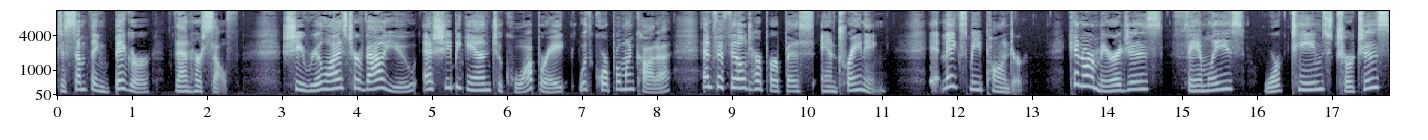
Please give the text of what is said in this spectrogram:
to something bigger than herself. She realized her value as she began to cooperate with Corporal Mancada and fulfilled her purpose and training. It makes me ponder can our marriages, families, work teams, churches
